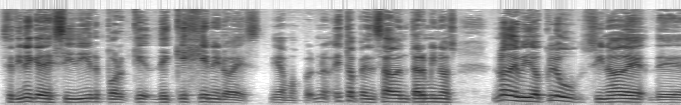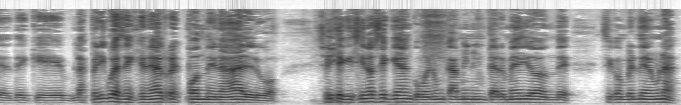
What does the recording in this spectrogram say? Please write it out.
se tiene que decidir por qué, de qué género es. Digamos, esto pensado en términos no de videoclub, sino de, de, de que las películas en general responden a algo. Sí. Viste que si no se quedan como en un camino intermedio donde se convierten en una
